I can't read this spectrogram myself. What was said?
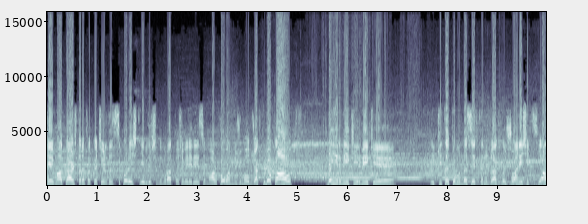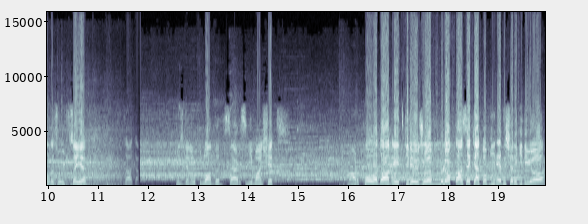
Şeyma karşı tarafa kaçırdı. Skor eşitleyebilir şimdi Muratpaşa Belediyesi. Markova'nın hücumu olacak. Block out. Ve 22-22. İki takımın da setten uzaklığı şu an eşit. Yalnızca 3 sayı. Zaten Dicle Nur kullandı. Servisi iyi manşet. Markova'dan etkili hücum. Bloktan seken top yine dışarı gidiyor.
